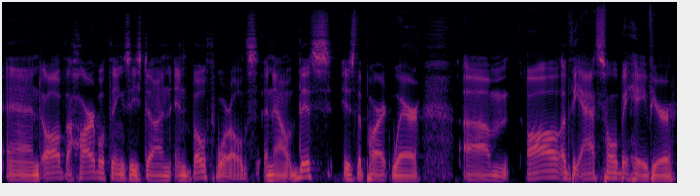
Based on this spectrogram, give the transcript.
and all of the horrible things he's done in both worlds. And now this is the part where um, all of the asshole behavior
